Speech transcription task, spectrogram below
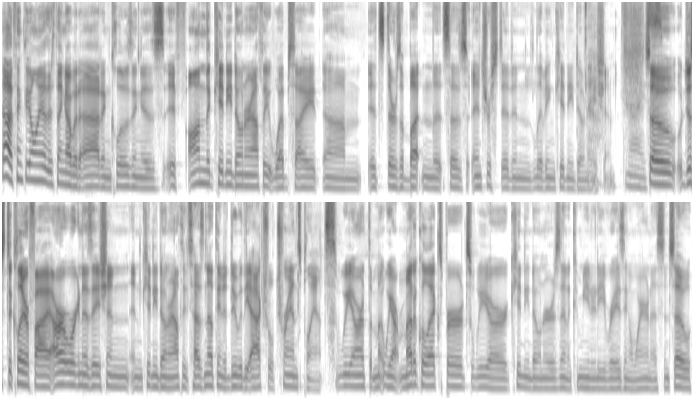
Yeah, I think the only other thing I would add in closing is if on the Kidney Donor Athlete website, um, it's there's a button that says interested in living kidney donation. Nice. So just to clarify, our organization and Kidney Donor Athletes has nothing to do with the actual transplants. We aren't the we aren't medical experts. We are kidney donors in a community raising awareness, and so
